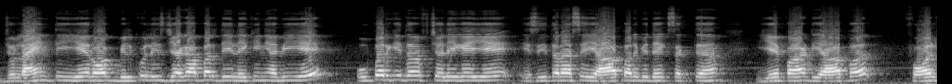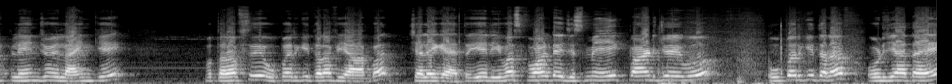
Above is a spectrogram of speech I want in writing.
जो लाइन थी, ये रॉक बिल्कुल इस जगह पर थी, लेकिन अभी ये ऊपर की तरफ़ चली गई है। इसी तरह से यहाँ पर भी देख सकते हैं हम। ये पार्ट यहाँ पर फॉल्ट प्लेन जो है लाइन के वो तरफ़ से ऊपर की तरफ़ यहाँ पर चले गया है तो ये रिवर्स फॉल्ट है, जिसमें एक पार्ट जो है वो ऊपर की तरफ़ उड़ जाता है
